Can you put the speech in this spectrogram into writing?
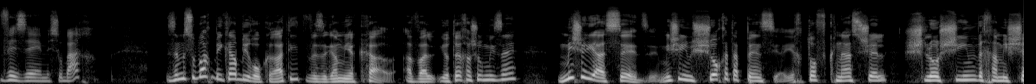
וזה מסובך? זה מסובך בעיקר בירוקרטית וזה גם יקר, אבל יותר חשוב מזה, מי שיעשה את זה, מי שימשוך את הפנסיה, יחטוף קנס של 35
